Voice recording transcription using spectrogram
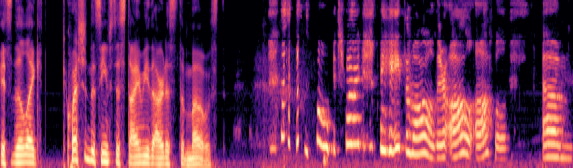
it's the like question that seems to stymie the artist the most. Which one? I hate them all. They're all awful. Um,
